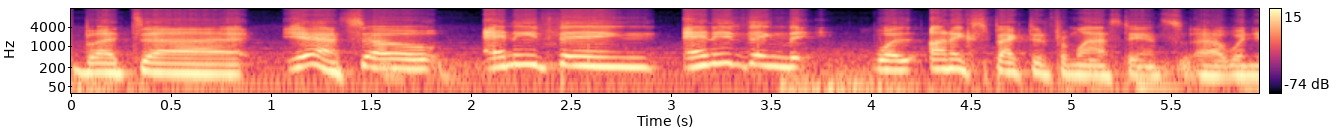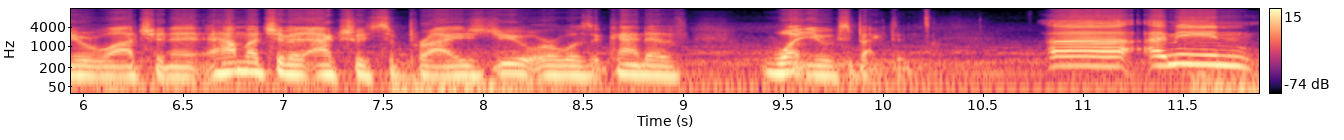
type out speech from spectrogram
But uh, yeah, so anything anything that was unexpected from Last Dance uh, when you were watching it, how much of it actually surprised you, or was it kind of what you expected? Uh, I mean,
